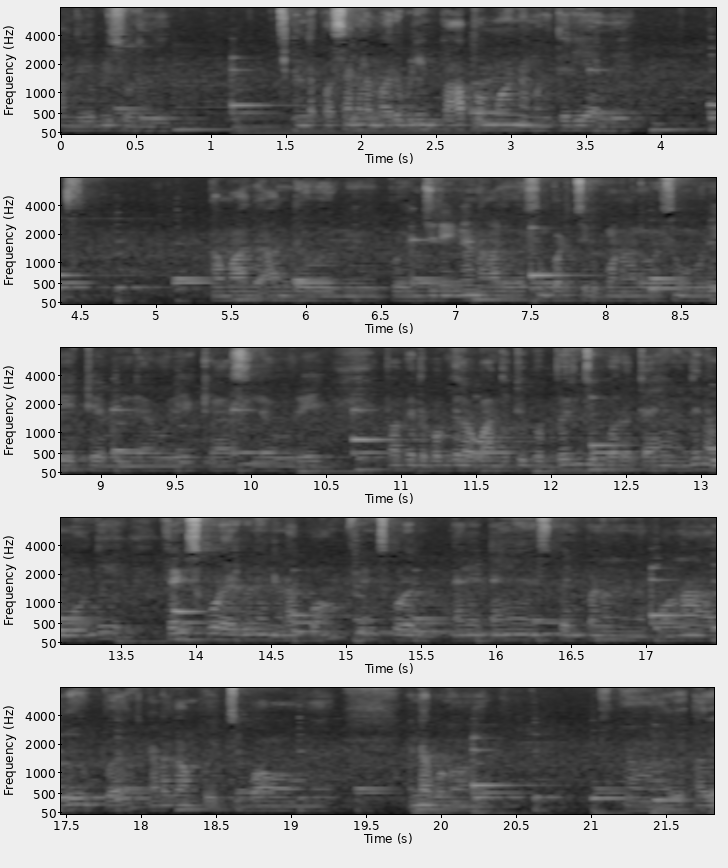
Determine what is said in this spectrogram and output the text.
அந்த எப்படி சொல்கிறது அந்த பசங்களை மறுபடியும் பார்ப்போமான்னு நமக்கு தெரியாது. நம்ம அந்த அந்த ஒரு இப்போ இன்ஜினியரிங்னா நாலு வருஷம் படிச்சிருப்போம். நாலு வருஷம் ஒரே டேபிளில் ஒரே கிளாஸில் ஒரே பக்கத்து பக்கத்தில் உட்காந்துட்டு இப்போ பிரிஞ்சு போகிற டைம் வந்து நம்ம வந்து ஃப்ரெண்ட்ஸ் கூட இருக்கணும்னு நினைப்போம். ஃப்ரெண்ட்ஸ் கூட நிறைய டைம் ஸ்பெண்ட் பண்ணணும்னு நினைப்போம். ஆனால் அது இப்போ நடக்காமல் போயிடுச்சு. பாவம் அவங்க என்ன பண்ணுவாங்க? அது அது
